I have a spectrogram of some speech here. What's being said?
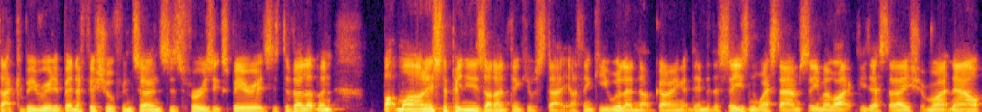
that could be really beneficial for in terms of for his experience, his development. But my honest opinion is I don't think he'll stay. I think he will end up going at the end of the season. West Ham seem a likely destination right now,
